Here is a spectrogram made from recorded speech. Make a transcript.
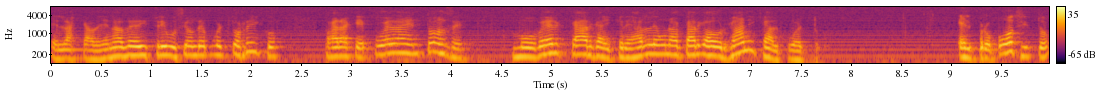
en las cadenas de distribución de Puerto Rico para que pueda entonces mover carga y crearle una carga orgánica al puerto. El propósito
